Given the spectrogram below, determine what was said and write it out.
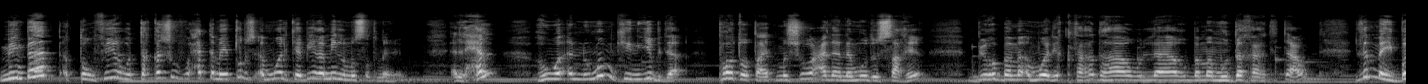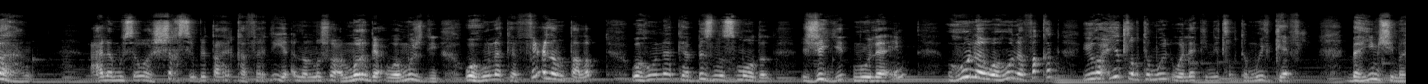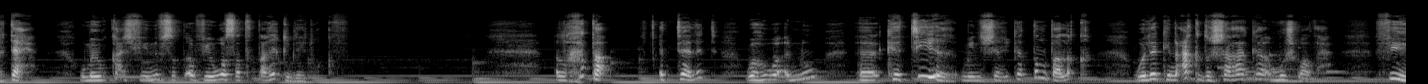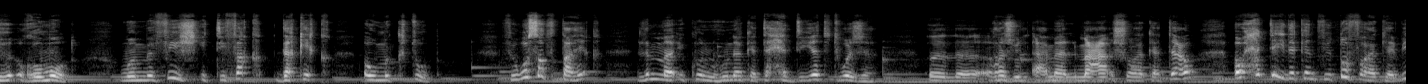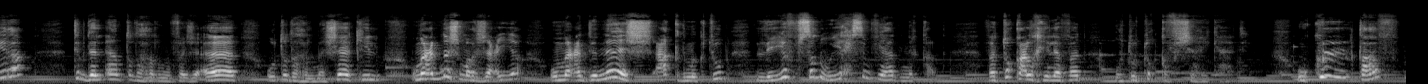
من باب التوفير والتقشف وحتى ما يطلبش أموال كبيرة من المستثمرين. الحل هو أنه ممكن يبدأ prototype مشروع على نموذج صغير بربما أموال يقترضها ولا ربما مدخرات تاعو. لما يبرهن على مستواه الشخصي بطريقة فردية أن المشروع مربح ومجدي وهناك فعلا طلب وهناك business model جيد ملائم. هنا وهنا فقط يروح يطلب تمويل ولكن يطلب تمويل كافي. باه يمشي مرتاح وما يوقعش في نفس في وسط الطريق يبدا يتوقف. الخطأ الثالث وهو أنه آه، كثير من الشركات تنطلق ولكن عقد الشراكة مش واضح. فيه غموض. وما فيش اتفاق دقيق أو مكتوب. في وسط الطريق لما يكون هناك تحديات تواجه رجل الأعمال مع الشركاء تاعو أو حتى إذا كانت في طفرة كبيرة تبدأ الآن تظهر المفاجآت وتظهر المشاكل وما عندناش مرجعية وما عندناش عقد مكتوب اللي يفصل ويحسم في هذه النقاط. فتقع الخلافات وتتوقف الشركة هذه. وكل طرف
